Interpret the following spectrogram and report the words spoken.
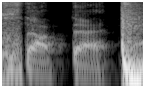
Stop that.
